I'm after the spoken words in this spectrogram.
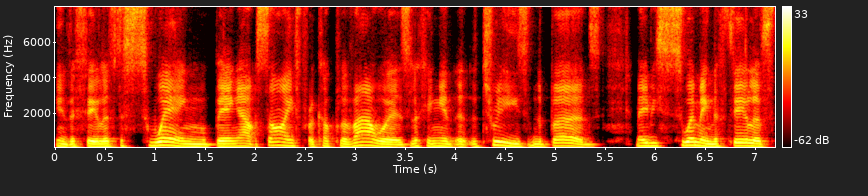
You know, the feel of the swing, being outside for a couple of hours, looking at the trees and the birds, maybe swimming, the feel of,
